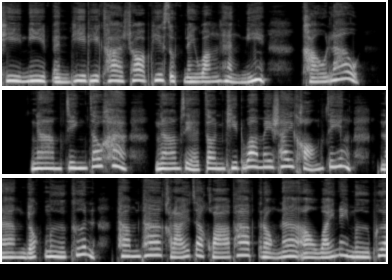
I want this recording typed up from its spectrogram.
ที่นี่เป็นที่ที่ข้าชอบที่สุดในวังแห่งนี้ เขาเล่า งามจริงเจ้าค่ะ งามเสียจนคิดว่าไม่ใช่ของจริง นางยกมือขึ้นทำท่าคล้ายจะคว้าภาพตรงหน้าเอาไว้ในมือเพื่อ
